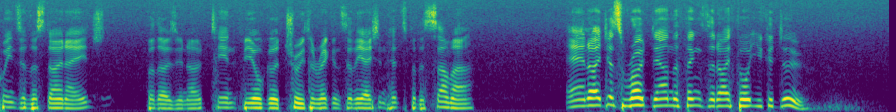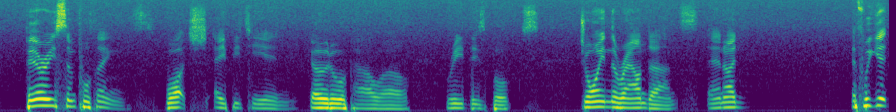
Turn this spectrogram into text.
Queens of the Stone Age for those who know, 10 feel good truth and reconciliation hits for the summer. And I just wrote down the things that I thought you could do. Very simple things. Watch APTN, go to a powwow, read these books, join the round dance. And I, if we get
